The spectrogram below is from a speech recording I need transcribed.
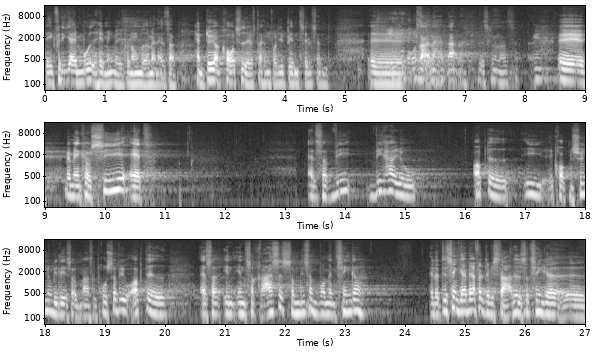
Det er ikke fordi, jeg er imod Hemingway på nogen måde, men altså, han dør kort tid efter, han får de bind tilsendt. Øh, nej, nej, nej, nej, det skal man også. Mm. Øh, men man kan jo sige, at Altså, vi, vi har jo opdaget i Krok med Søn, når vi læser Marcel Proust, så har vi jo opdaget altså, en interesse, som ligesom, hvor man tænker, eller det tænkte jeg i hvert fald, da vi startede, så tænker jeg, øh,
